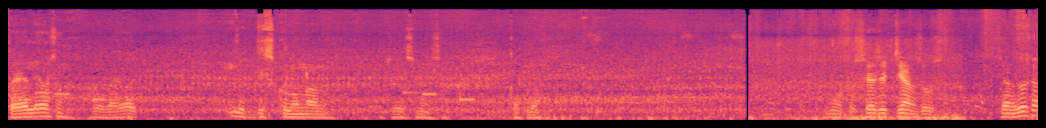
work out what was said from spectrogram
તૈયાર લેવા છું ભાઈ બધી સ્કૂલોના ડ્રેસમાં છે કપડો મોટો છે જ જ્યાં જોઉં છું. જ્યાં જોઉં છે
